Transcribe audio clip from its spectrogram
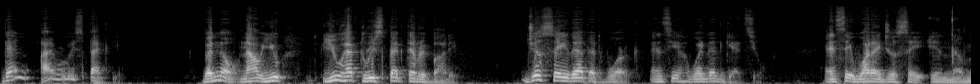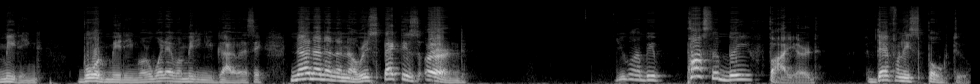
Then I will respect you. But no, now you you have to respect everybody. Just say that at work and see where that gets you. And say what I just say in a meeting, board meeting or whatever meeting you got. I say, no, no, no, no, no. Respect is earned. You're going to be possibly fired. Definitely spoke to.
